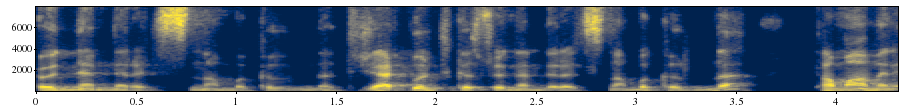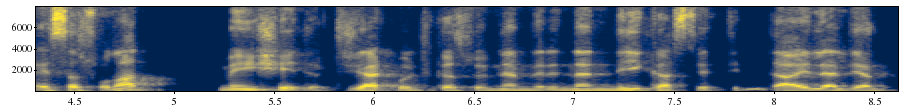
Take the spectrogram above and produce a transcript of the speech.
önlemler açısından bakıldığında, ticaret politikası önlemleri açısından bakıldığında tamamen esas olan menşedir. Ticaret politikası önlemlerinden neyi kastettiğimi daha ilerleyen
